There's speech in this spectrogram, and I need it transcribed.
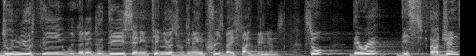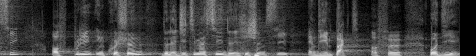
do new thing, we're going to do this, and in 10 years we're going to increase by 5 billions. So there were this urgency of putting in question the legitimacy, the efficiency, and the impact of uh, ODA.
